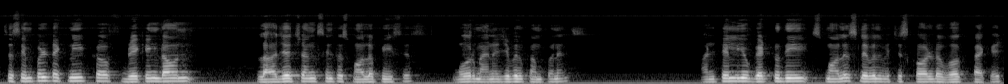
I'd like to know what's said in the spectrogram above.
It's a simple technique of breaking down larger chunks into smaller pieces, more manageable components until you get to the smallest level which is called a work package.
